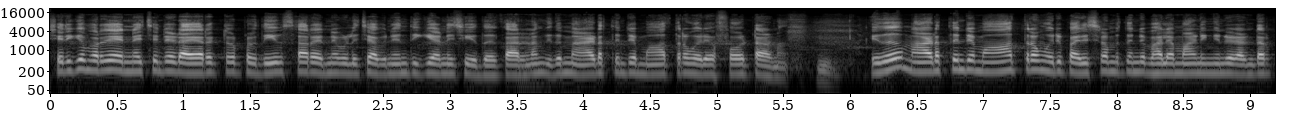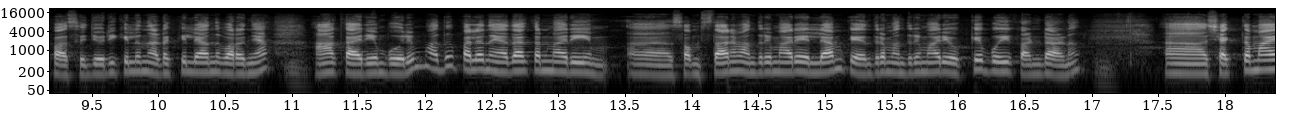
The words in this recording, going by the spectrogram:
ശരിക്കും പറഞ്ഞാൽ എൻ എച്ചിന്റെ ഡയറക്ടർ പ്രദീപ് സാർ എന്നെ വിളിച്ച് അഭിനന്ദിക്കുകയാണ് ചെയ്തത്. കാരണം ഇത് മാഡത്തിന്റെ മാത്രം ഒരു എഫേർട്ടാണ് ഇത് മാഡത്തിന്റെ മാത്രം ഒരു പരിശ്രമത്തിന്റെ ഫലമാണ് ഇങ്ങനെ ഒരു അണ്ടർ പാസേജ് ഒരിക്കലും നടക്കില്ല എന്ന് പറഞ്ഞ ആ കാര്യം പോലും അത് പല നേതാക്കന്മാരെയും സംസ്ഥാന മന്ത്രിമാരെ എല്ലാം കേന്ദ്രമന്ത്രിമാരെയും ഒക്കെ പോയി കണ്ടാണ്. ശക്തമായ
